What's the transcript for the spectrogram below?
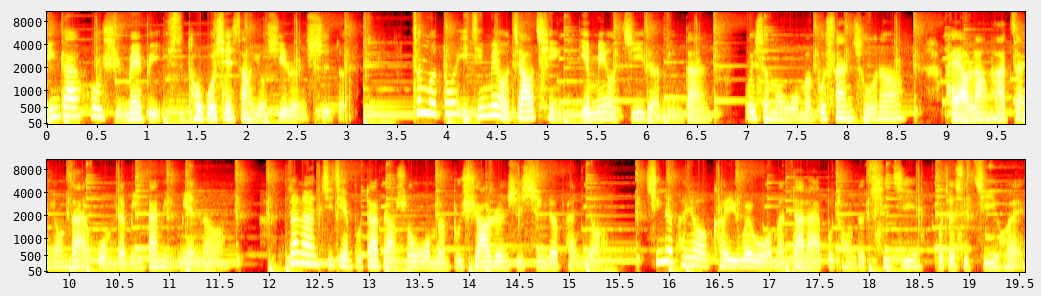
应该或许 maybe 是透过线上游戏认识的。这么多已经没有交情也没有记忆的名单，为什么我们不删除呢？还要让它占用在我们的名单里面呢？当然，极简不代表说我们不需要认识新的朋友，新的朋友可以为我们带来不同的刺激或者是机会。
